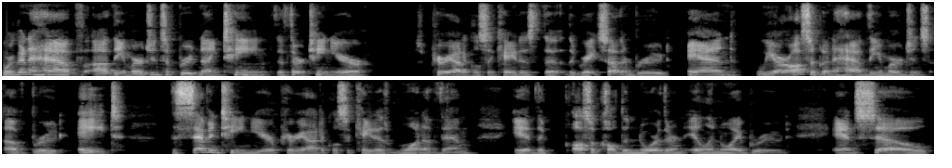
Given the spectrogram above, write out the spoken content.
We're going to have uh, the emergence of Brood 19, the 13 year periodical cicadas, the, the Great Southern Brood. And we are also going to have the emergence of Brood 8, the 17 year periodical cicadas, one of them, it, the, also called the Northern Illinois Brood. And so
